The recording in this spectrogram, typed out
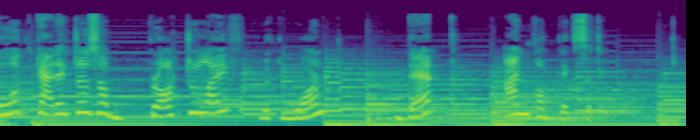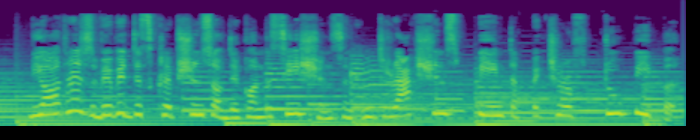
Both characters are brought to life with warmth, depth, and complexity. The author's vivid descriptions of their conversations and interactions paint a picture of two people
